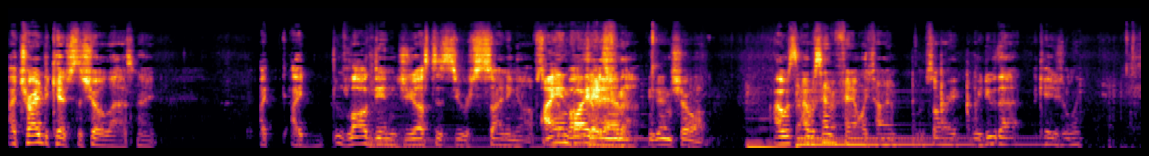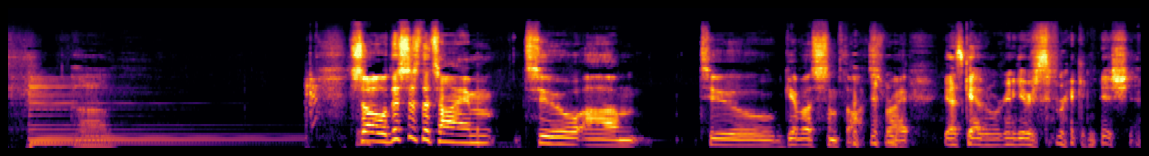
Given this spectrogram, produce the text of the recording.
I tried to catch the show last night. I, I logged in just as you were signing off. So I invited him. He didn't show up. I was I was having family time. I'm sorry. We do that occasionally. Um, So this is the time to um, to give us some thoughts, right? yes, Kevin, we're gonna give you some recognition.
